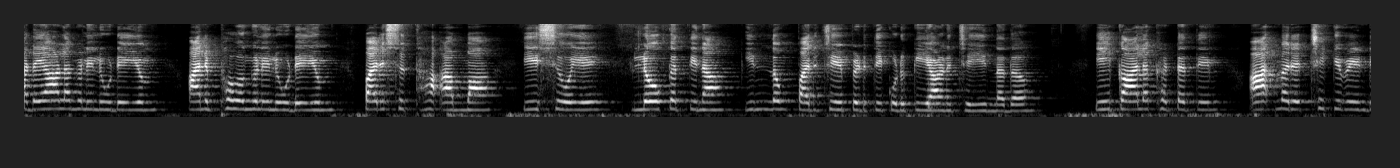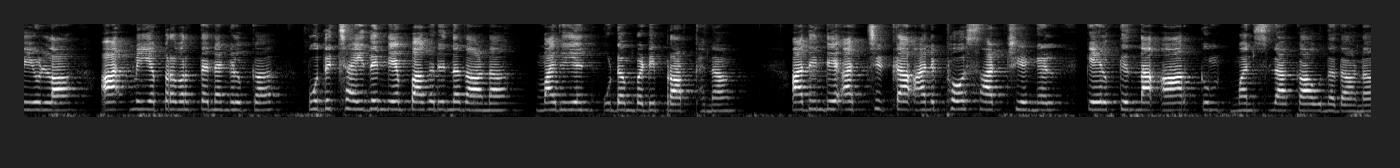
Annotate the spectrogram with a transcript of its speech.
അടയാളങ്ങളിലൂടെയും അനുഭവങ്ങളിലൂടെയും പരിശുദ്ധ അമ്മ ഈശോയെ ലോകത്തിന് ഇന്നും പരിചയപ്പെടുത്തി കൊടുക്കുകയാണ് ചെയ്യുന്നത്. ഈ കാലഘട്ടത്തിൽ ആത്മരക്ഷയ്ക്ക് വേണ്ടിയുള്ള ആത്മീയ പ്രവർത്തനങ്ങൾക്ക് പുതുചൈതന്യം പകരുന്നതാണ് മരിയൻ ഉടമ്പടി പ്രാർത്ഥന. അതിന്റെ അച്ചിട്ട അനുഭവ സാക്ഷ്യങ്ങൾ കേൾക്കുന്ന ആർക്കും മനസ്സിലാക്കാവുന്നതാണ്.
